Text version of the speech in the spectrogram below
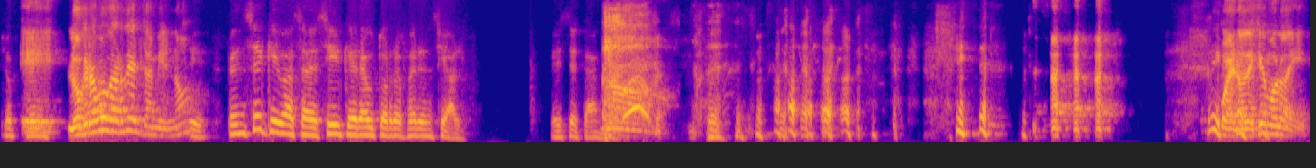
Yo Eh, lo grabó Gardel también, ¿no? sí. Pensé que ibas a decir que era autorreferencial. Este tango. Bueno, dejémoslo ahí.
